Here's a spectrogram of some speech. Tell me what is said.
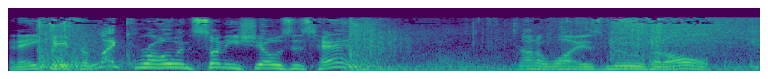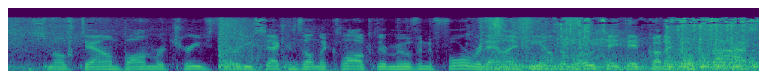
An AK for Lekr0, and Sunny shows his head. Not a wise move at all. Smoke down, bomb retrieved, 30 seconds on the clock. They're moving forward. NIP on the rotate. They've got to go fast.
